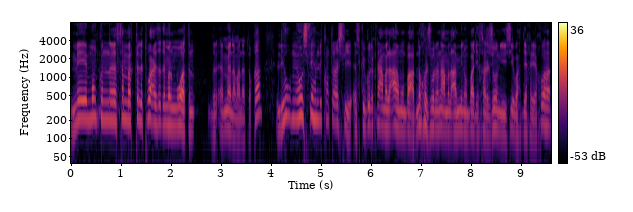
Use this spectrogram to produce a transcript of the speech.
mais ممكن ثم قلة وعي زاد من المواطن. للأمانة معناها تقال اللي هو ماهوش فاهم les contrats فيه. est-ce que يقول لك نعمل عام ومن بعد؟ نخرج ولا نعمل عامين ومن بعد يخرجوني يجي واحد آخر ياخوها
